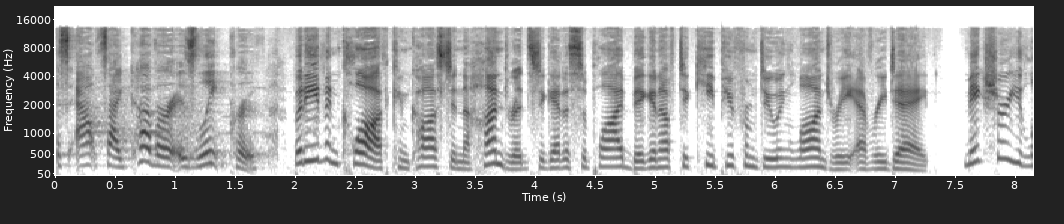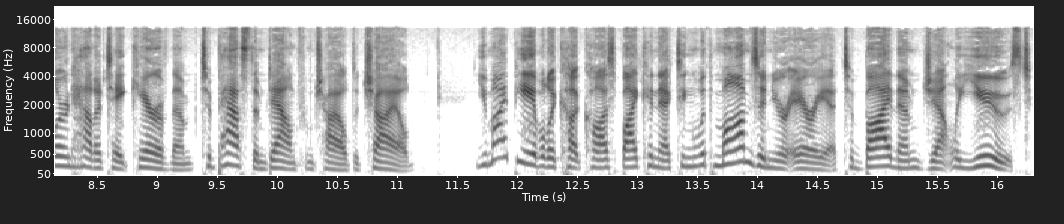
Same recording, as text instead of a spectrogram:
This outside cover is leak proof. But even cloth can cost in the hundreds to get a supply big enough to keep you from doing laundry every day. Make sure you learn how to take care of them to pass them down from child to child. You might be able to cut costs by connecting with moms in your area to buy them gently used.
